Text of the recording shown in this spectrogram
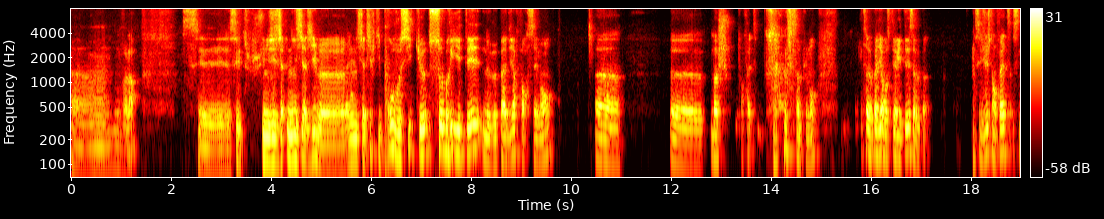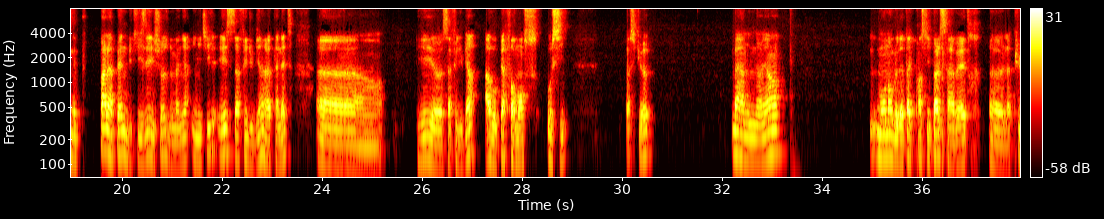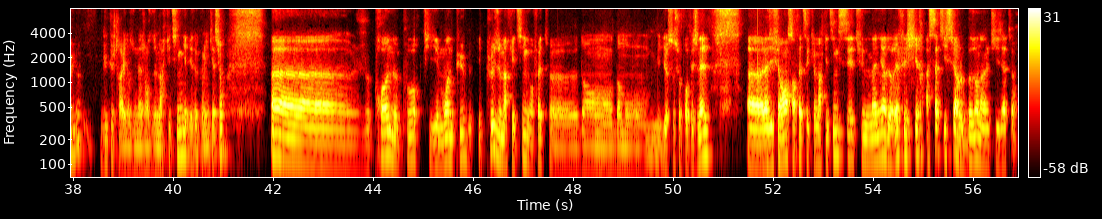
Euh, voilà. C'est une, initiative, une initiative qui prouve aussi que sobriété ne veut pas dire forcément moche, en fait, tout simplement. Ça ne veut pas dire austérité, ça veut pas, c'est juste, en fait, ce n'est pas la peine d'utiliser les choses de manière inutile et ça fait du bien à la planète. Euh, et euh, ça fait du bien à vos performances aussi. Parce que, ben, mine de rien, mon angle d'attaque principal, ça va être euh, la pub, vu que je travaille dans une agence de marketing et de communication. Euh, je prône pour qu'il y ait moins de pubs et plus de marketing en fait euh, dans, dans, mon milieu socio-professionnel. Euh, la différence en fait, c'est que le marketing c'est une manière de réfléchir à satisfaire le besoin d'un utilisateur.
